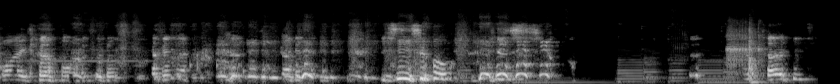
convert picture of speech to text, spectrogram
怖いから、もうその、一生、一生。大事、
